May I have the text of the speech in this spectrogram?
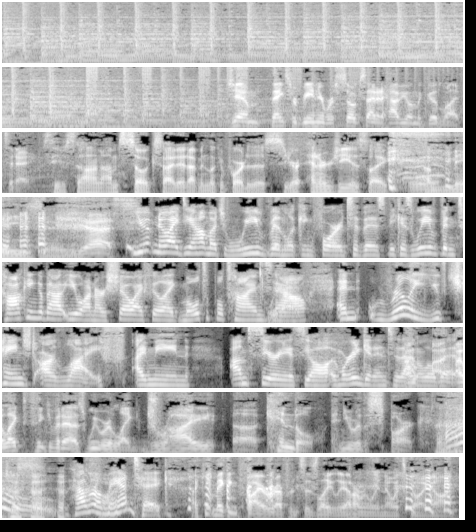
Jim, thanks for being here. We're so excited to have you on The Good Life today. Steve San, I'm so excited. I've been looking forward to this. Your energy is like amazing. Yes. You have no idea how much we've been looking forward to this because we've been talking about you on our show, I feel like multiple times now. have. And really, you've changed our life. I mean, I'm serious, y'all, and we're going to get into that in a little I, bit. I like to think of it as we were like dry uh, Kindle and you were the spark. oh, how romantic. I keep making fire references lately. I don't really know what's going on.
